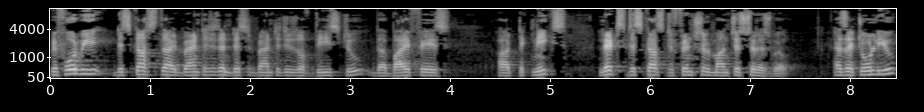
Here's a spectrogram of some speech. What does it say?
before we discuss the advantages and disadvantages of these two, the biphase uh, techniques, let's discuss differential Manchester as well. As I told you,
